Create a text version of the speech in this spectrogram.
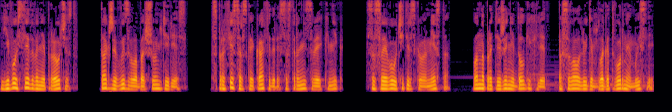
Его исследование пророчеств также вызвало большой интерес, с профессорской кафедры, со страниц своих книг, со своего учительского места, он на протяжении долгих лет посылал людям благотворные мысли,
